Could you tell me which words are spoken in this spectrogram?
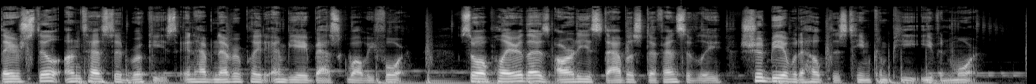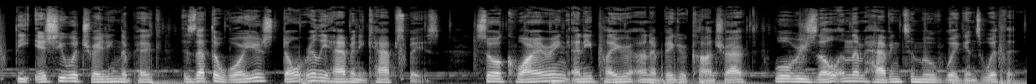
they are still untested rookies and have never played NBA basketball before. So a player that is already established defensively should be able to help this team compete even more. The issue with trading the pick is that the Warriors don't really have any cap space, so acquiring any player on a bigger contract will result in them having to move Wiggins with it.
